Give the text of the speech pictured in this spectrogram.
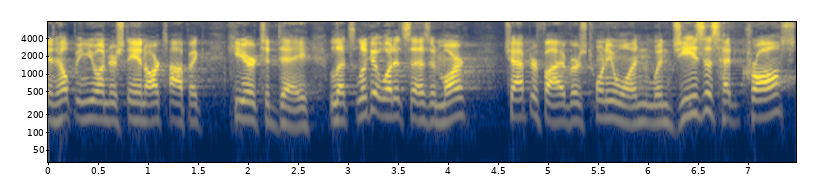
in helping you understand our topic here today. Let's look at what it says in Mark chapter 5, verse 21, when Jesus had crossed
